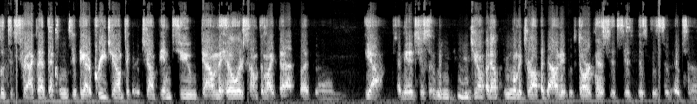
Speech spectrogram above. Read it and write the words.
looked at the track that that closely. If they got a pre-jump, they're going to jump into down the hill or something like that. But um, yeah, I mean, it's just when you're jumping up through them and dropping down into darkness, it's it's it's, it's, a, it's a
